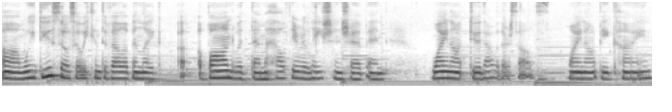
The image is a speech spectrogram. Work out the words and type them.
um, we do so so we can develop in like a, a bond with them, a healthy relationship, and why not do that with ourselves? Why not be kind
